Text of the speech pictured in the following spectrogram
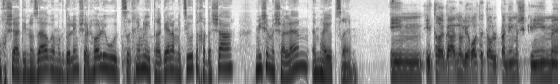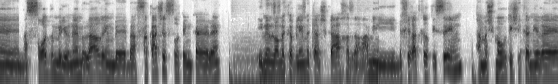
וכשהדינוזאורים הגדולים של הוליווד צריכים להתרגל למציאות החדשה, מי שמשלם הם היוצרים. אם התרגלנו לראות את האולפנים משקיעים אה, עשרות ומיליוני דולרים בהפקה של סרטים כאלה, אם הם לא מקבלים את ההשקעה חזרה ממכירת כרטיסים, המשמעות היא שכנראה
